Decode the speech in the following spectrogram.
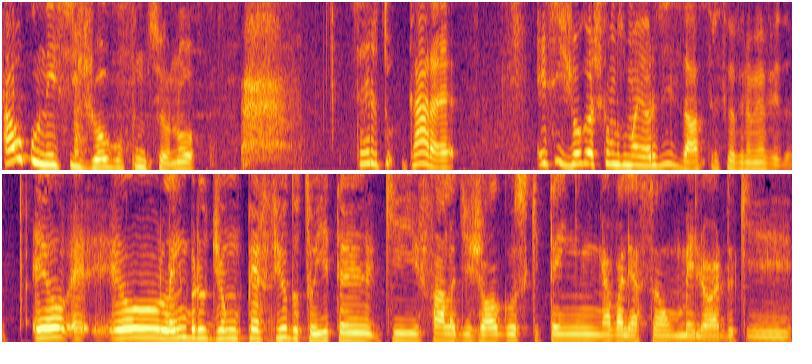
Algo nesse jogo funcionou. Sério, tu. Cara, é. Esse jogo eu acho que é um dos maiores desastres que eu vi na minha vida. Eu, eu lembro de um perfil do Twitter que fala de jogos que tem avaliação melhor do que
